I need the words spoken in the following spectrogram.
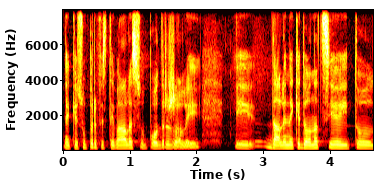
neke super festivale su podržali i dali neke donacije i to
